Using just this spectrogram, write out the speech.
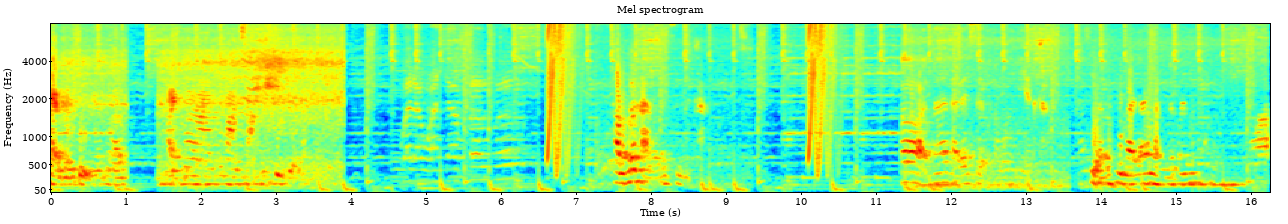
ขายมันจินะครับขายมาประมาณสามถึงสี่เดือนแล้วทำเพื่อหารายได้เสริมค่ะ ก็ได้รายได้เสริมทางโรงเรียนค่ะถ้าเสียก็คือรายได้มันไม่ค่อยมั่นคงเพราะว่า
